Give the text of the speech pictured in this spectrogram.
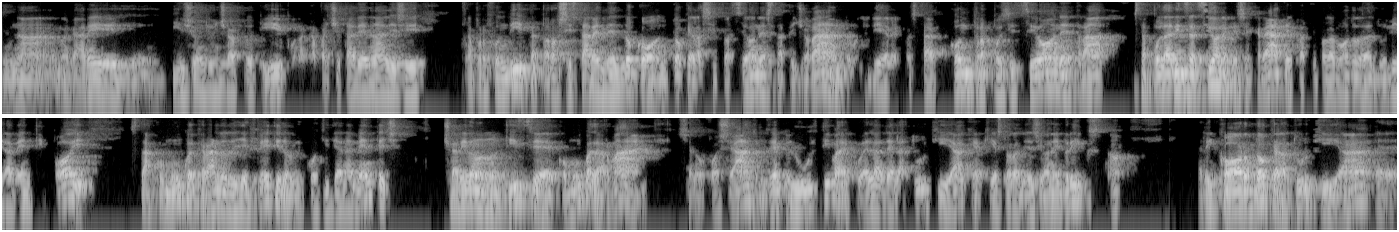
una magari vision di un certo tipo, una capacità di analisi approfondita, però si sta rendendo conto che la situazione sta peggiorando, voglio dire, questa contrapposizione tra questa polarizzazione che si è creata in particolar modo dal 2020 in poi sta comunque creando degli effetti dove quotidianamente ci, ci arrivano notizie comunque allarmanti. Se non fosse altro, ad esempio, l'ultima è quella della Turchia che ha chiesto l'adesione ai BRICS. No? Ricordo che la Turchia è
